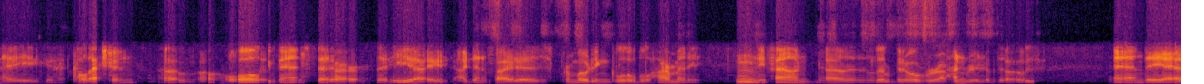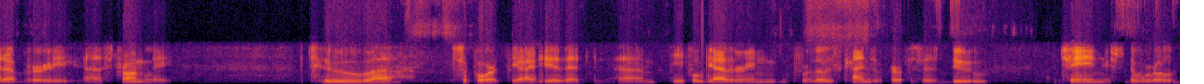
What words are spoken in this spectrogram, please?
a collection of all events that are that he identified as promoting global harmony. Mm. He found uh, a little bit over a hundred of those, and they add up very uh, strongly to uh, support the idea that um, people gathering for those kinds of purposes do change the world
